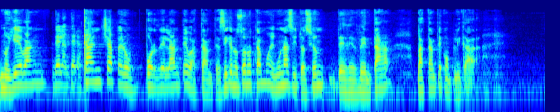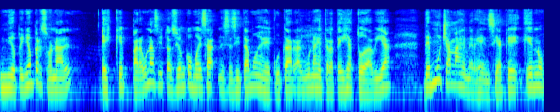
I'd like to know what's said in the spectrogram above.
nos llevan Delantera. cancha, pero por delante bastante. Así que nosotros estamos en una situación de desventaja bastante complicada. Mi opinión personal es que para una situación como esa necesitamos ejecutar algunas estrategias todavía de mucha más emergencia, que, que, nos,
